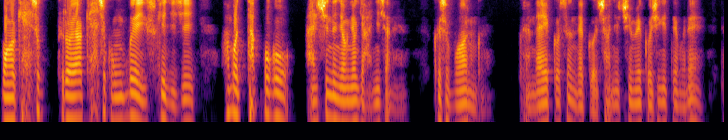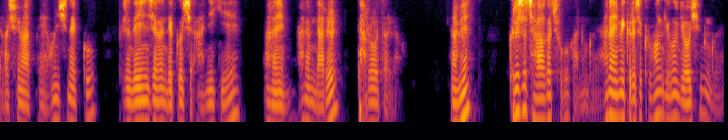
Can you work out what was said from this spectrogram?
뭔가 계속 들어야 계속 공부에 익숙해지지, 한번 딱 보고 알 수 있는 영역이 아니잖아요. 그래서 뭐 하는 거예요? 그래, 나의 것은 내 것이 아니고 주님의 것이기 때문에 내가 주님 앞에 헌신했고, 그래서 내 인생은 내 것이 아니기에 하나님, 하나님 나를 다루어 달라고. 아멘? 그래서 자아가 죽어가는 거예요. 하나님이 그래서 그 환경을 여시는 거예요.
